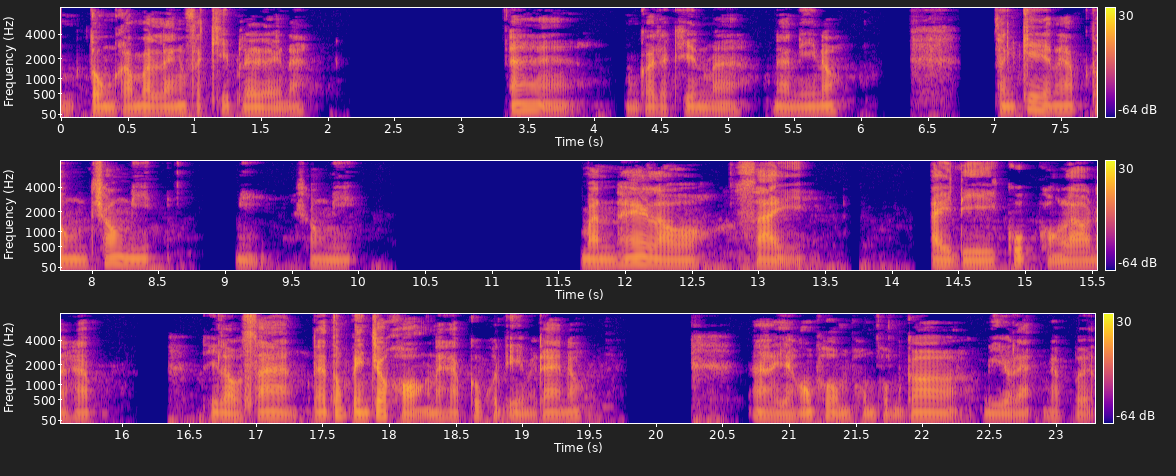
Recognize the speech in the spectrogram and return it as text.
ำตรงคำว่า rank script เลยเลยนะ อ่า มันก็จะขึ้นมาหน้านี้เนาะ สังเกตนะครับตรงช่องนี้ นี่ช่องนี้ มันให้เราใส่ ID กรุ๊ปของเรานะครับ ที่เราสร้างและต้องเป็นเจ้าของนะครับกรุ๊ปคนอื่นไม่ได้เนาะอ่าอย่างของผมผมผมก็มีอยู่แล้วก็เปิด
